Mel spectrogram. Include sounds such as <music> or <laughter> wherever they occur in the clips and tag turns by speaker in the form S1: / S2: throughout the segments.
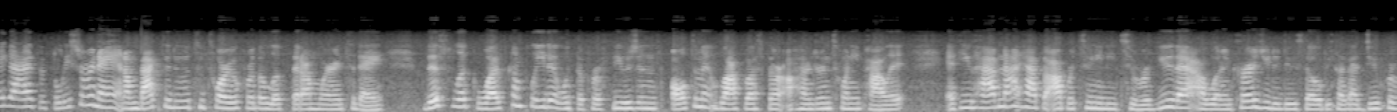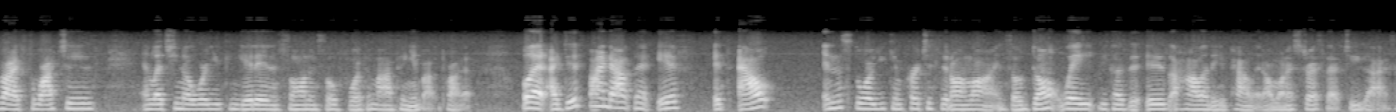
S1: Hey guys, it's Alecia Renee and I'm back to do a tutorial for the look that I'm wearing today. This look was completed with the Profusions Ultimate Blockbuster 120 palette. If you have not had the opportunity to review that, I would encourage you to do so because I do provide swatches and let you know where you can get it and so on and so forth in my opinion about the product. But I did find out that if it's out in the store, you can purchase it online. So don't wait because it is a holiday palette. I want to stress that to you guys.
